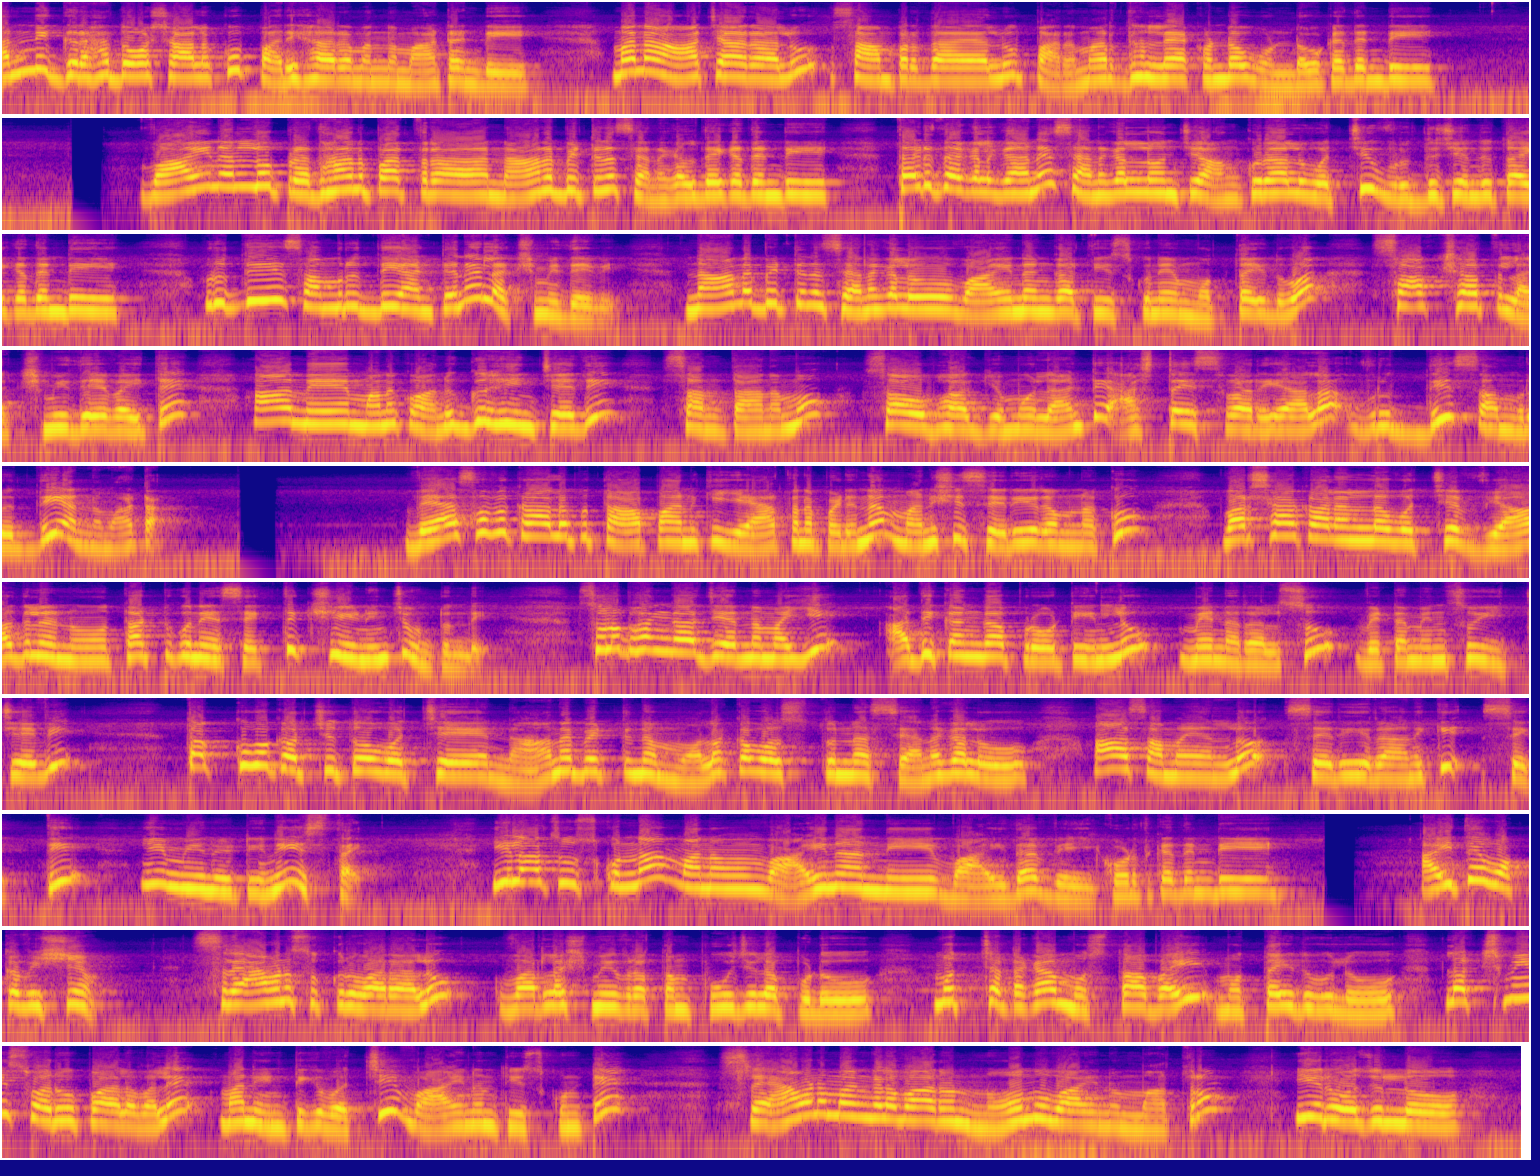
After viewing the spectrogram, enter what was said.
అన్ని గ్రహ దోషాలకు పరిహారం అన్నమాట అండి మన ఆచారాలు సాంప్రదాయాలు పరమార్థం లేకుండా ఉండవు కదండీ. వాయినంలో ప్రధాన పాత్ర నానబెట్టిన శనగలదే కదండి. తడి తగలగానే శనగల్లోంచి అంకురాలు వచ్చి వృద్ధి చెందుతాయి కదండి. వృద్ధి సమృద్ధి అంటేనే లక్ష్మీదేవి. నానబెట్టిన శనగలు వాయినంగా తీసుకునే ముత్తైదువ సాక్షాత్ లక్ష్మీదేవి అయితే ఆమె మనకు అనుగ్రహించేది సంతానము సౌభాగ్యము లాంటి అష్టైశ్వర్యాల వృద్ధి సమృద్ధి అన్నమాట. వేసవకాలపు తాపానికి యాతన పడిన మనిషి శరీరమునకు వర్షాకాలంలో వచ్చే వ్యాధులను తట్టుకునే శక్తి క్షీణించి ఉంటుంది. సులభంగా జీర్ణమయ్యి అధికంగా ప్రోటీన్లు మినరల్స్ విటమిన్స్ ఇచ్చేవి. తక్కువ ఖర్చుతో వచ్చే నానబెట్టిన మొలక వస్తున్న శనగలు ఆ సమయంలో శరీరానికి శక్తి ఇమ్యూనిటీని ఇస్తాయి. ఇలా చూసుకున్నా మనం వాయినాన్ని వాయిదా వేయకూడదు కదండి. అయితే ఒక్క విషయం. శ్రావణ శుక్రవారాలు వరలక్ష్మి వ్రతం పూజలప్పుడు ముచ్చటగా ముస్తాబై ముత్తైదువులు లక్ష్మీ స్వరూపాల వలె మన ఇంటికి వచ్చి వాయనం తీసుకుంటే శ్రావణ మంగళవారం నోము వాయనం మాత్రం ఈ రోజుల్లో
